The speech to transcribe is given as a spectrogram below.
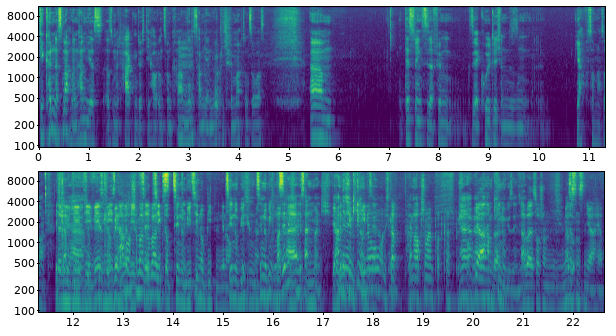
wir können das machen. Dann haben die das also mit Haken durch die Haut und so ein Kram, ne? das haben die dann wirklich gemacht und sowas. Ähm, deswegen ist dieser Film sehr kultig und so ein, ja, was soll man noch sagen? Ich Ja, glaub, die, die- die, Wesen, glaub, wir haben auch schon mal drüber- Zenobiten. Zenobiten. Genau. Zenobiten, Zenobiten War ist, äh, im- ist ein Mönch. Wir haben nicht im im Kino, gesehen, und ich glaube, haben wir auch schon mal im Podcast Ja, besprochen. ja, wir Ja, haben wir. im Kino gesehen. Ja. Aber ist auch schon mindestens ein Jahr her.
